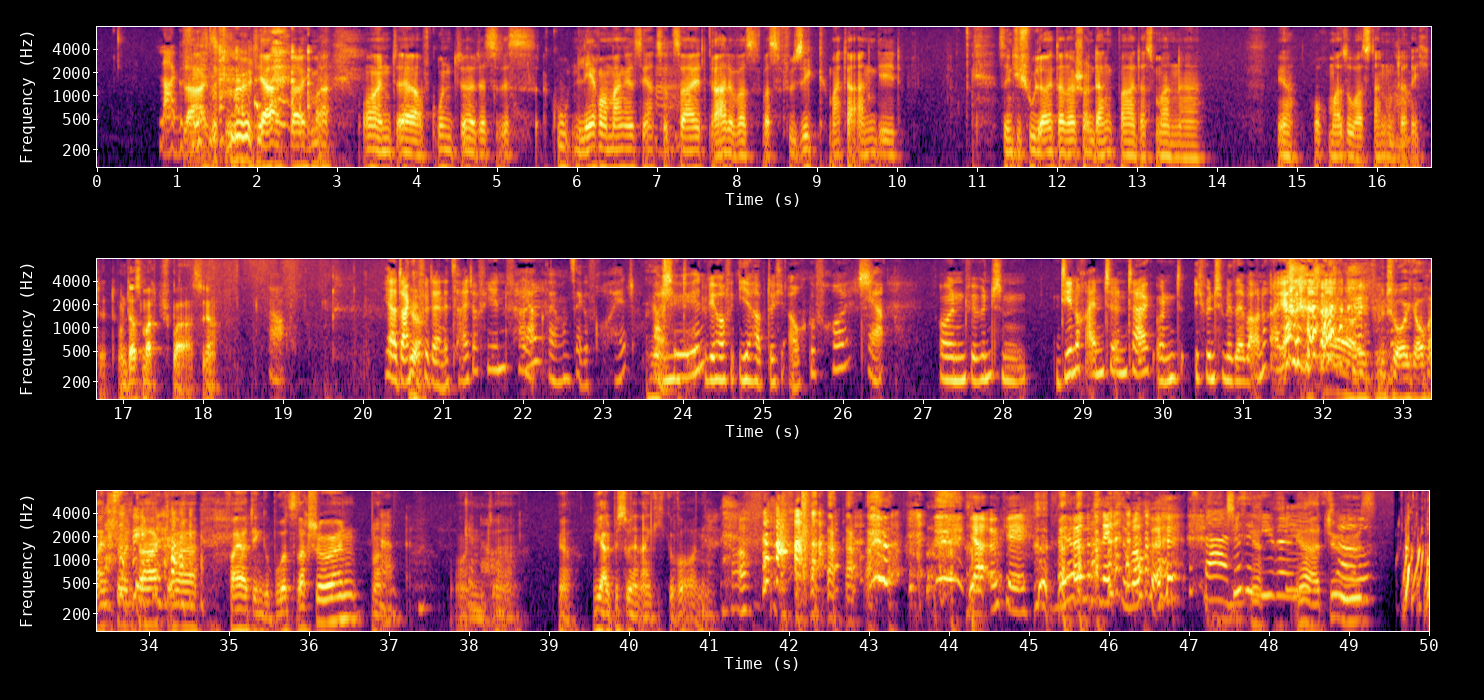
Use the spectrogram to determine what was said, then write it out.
Lage, Lage fühlt. fühlt, ja, sag ich mal. Und äh, aufgrund äh, des, des akuten Lehrermangels ja zurzeit, gerade was, was Physik, Mathe angeht, sind die Schulleiter da schon dankbar, dass man äh, ja auch mal sowas dann ja. unterrichtet. Und das macht Spaß, ja. Ja, ja danke ja. für deine Zeit auf jeden Fall. Ja, wir haben uns sehr gefreut. War schön. Wir hoffen, ihr habt euch auch gefreut. Ja. Und wir wünschen dir noch einen schönen Tag und ich wünsche mir selber auch noch einen ja. schönen Tag. Ja, ich wünsche euch auch einen schönen Tag. Äh, feiert den Geburtstag schön. Ja. Und genau. äh, ja. Wie alt bist du denn eigentlich geworden? ja, okay. Wir hören uns nächste Woche. Bis dann. Tschüss, ihr ja. Lieben. Ja, tschüss. Ciao.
